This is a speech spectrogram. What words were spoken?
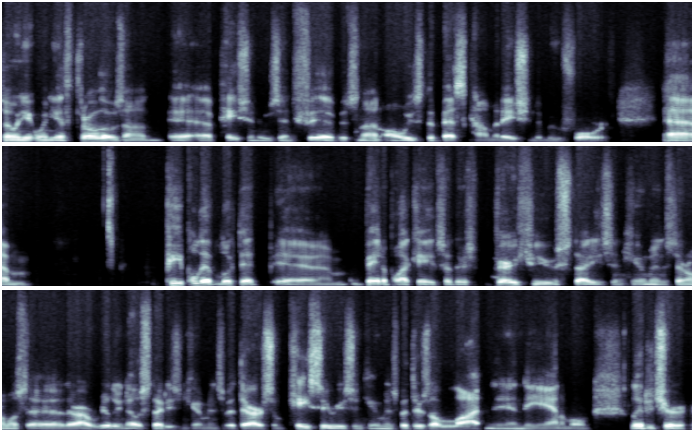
So when you when you throw those on a, a, patient who's in fib, it's not always the best combination to move forward. Um, people have looked at um, beta blockade. So there's very few studies in humans. There almost uh, there are really no studies in humans, but there are some case series in humans. But there's a lot in the animal literature,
